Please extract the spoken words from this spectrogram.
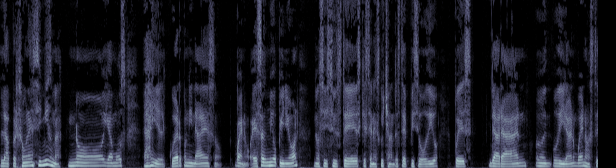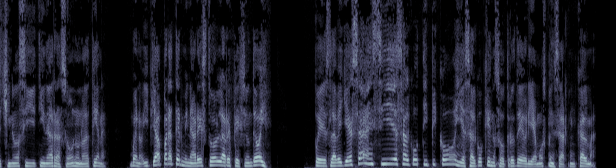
la persona en sí misma, no digamos, ay, el cuerpo ni nada de eso. Bueno, esa es mi opinión, no sé si ustedes que estén escuchando este episodio, pues darán o, dirán, bueno, este chino sí tiene razón o no la tiene. Bueno, y ya para terminar esto, la reflexión de hoy. Pues la belleza en sí es algo típico y es algo que nosotros deberíamos pensar con calma.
